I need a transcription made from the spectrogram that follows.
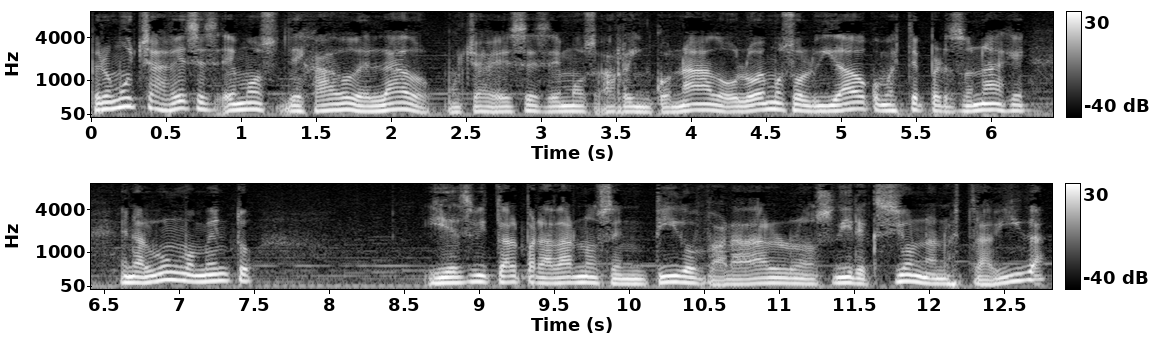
Pero muchas veces hemos dejado de lado, muchas veces hemos arrinconado o lo hemos olvidado como este personaje en algún momento y es vital para darnos sentido, para darnos dirección a nuestra vida,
